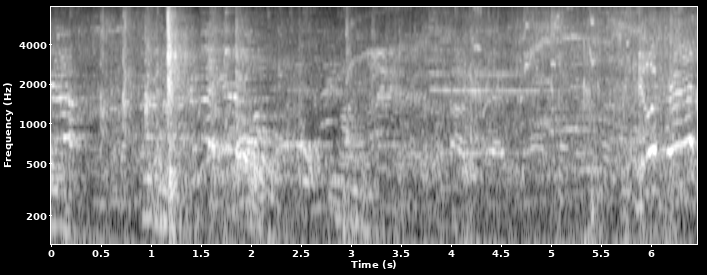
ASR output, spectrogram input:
Kill it, Brad?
